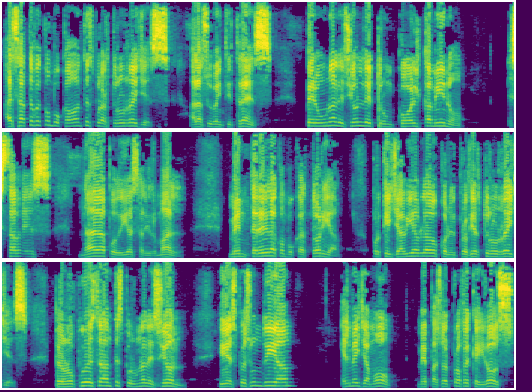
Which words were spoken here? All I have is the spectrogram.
Alzate fue convocado antes por Arturo Reyes a la sub-23, pero una lesión le truncó el camino. Esta vez nada podía salir mal. Me enteré de la convocatoria porque ya había hablado con el profe Arturo Reyes, pero no pude estar antes por una lesión. Y después un día él me llamó, me pasó el profe Queiroz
